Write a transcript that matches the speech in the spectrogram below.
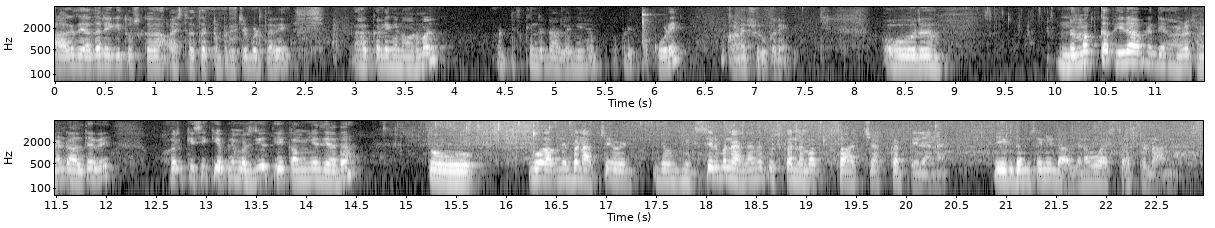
आग ज़्यादा रहेगी तो उसका आहिस्ता आहिस्ता टेम्परेचर बढ़ता रहेगा आग कर लेंगे नॉर्मल और इसके अंदर डालेंगे हम अपने पकौड़े पकाना शुरू करेंगे। और नमक का फिर आपने ध्यान रखना है डालते हुए, हर किसी की अपनी मर्ज़ी होती है, कम या ज़्यादा। तो वो आपने बनाते हुए, जब मिक्सचर बनाना है ना तो उसका नमक साथ चेक करते रहना है। एकदम से नहीं डाल देना, वो आहिस्ता आहिस्ता डालना है।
